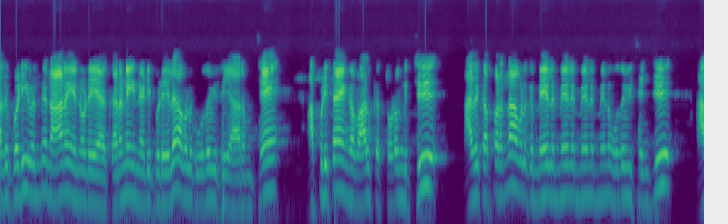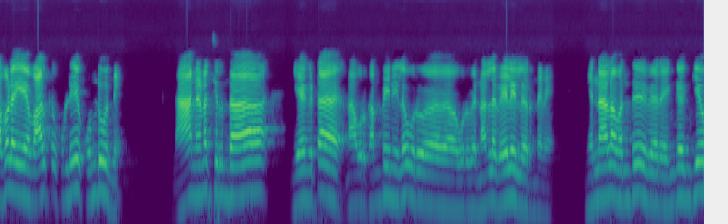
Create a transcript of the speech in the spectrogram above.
அதுபடி வந்து நானும் என்னுடைய கருணையின் அடிப்படையில் அவளுக்கு உதவி செய்ய ஆரம்பித்தேன். அப்படித்தான் எங்கள் வாழ்க்கை தொடங்குச்சு. அதுக்கப்புறம் தான் அவளுக்கு மேலும் மேலும் மேலும் மேலும் உதவி செஞ்சு அவளை என் வாழ்க்கைக்குள்ளேயே கொண்டு வந்தேன். நான் நினச்சிருந்தா என்கிட்ட நான் ஒரு கம்பெனியில் ஒரு ஒரு நல்ல வேலையில் இருந்தவன். என்னால் வந்து வேறு எங்கெங்கேயோ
